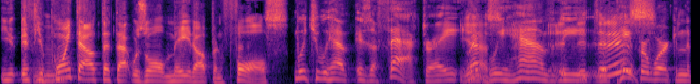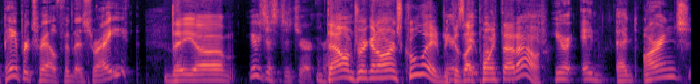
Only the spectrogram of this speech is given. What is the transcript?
You, if you mm-hmm. point out that that was all made up and false, which we have is a fact, right? Yes, like we have the, it, it, the it paperwork and the paper trail for this, right? They uh, you're just a jerk. Right? Now I'm drinking orange Kool Aid because you're, I point that out. You're an orange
